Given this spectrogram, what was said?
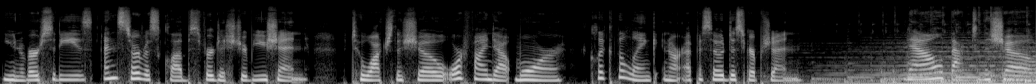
universities, and service clubs for distribution. To watch the show or find out more, click the link in our episode description. Now, back to the show.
